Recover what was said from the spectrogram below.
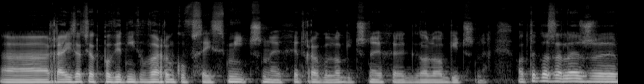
e, realizację odpowiednich warunków sejsmicznych, hydrologicznych, geologicznych. Od tego zależy,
